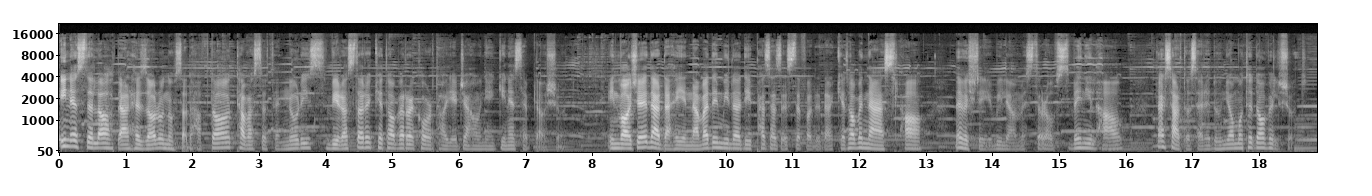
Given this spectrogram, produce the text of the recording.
این اصطلاح در 1970 توسط نوریس ویراستار کتاب رکوردهای جهانی گینس ابداع شد. این واژه در دهه 90 میلادی پس از استفاده در کتاب نسل ها نوشته ویلیام استروس و نیل هاو در سرتاسر سر دنیا متداول شد.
